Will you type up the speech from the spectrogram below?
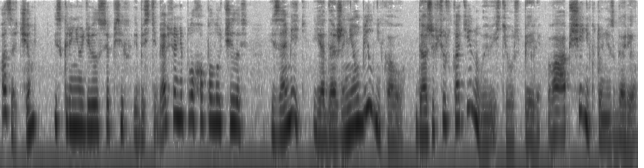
«А зачем?» – искренне удивился псих. «И без тебя все неплохо получилось. И заметь, я даже не убил никого. Даже всю скотину вывести успели. Вообще никто не сгорел.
